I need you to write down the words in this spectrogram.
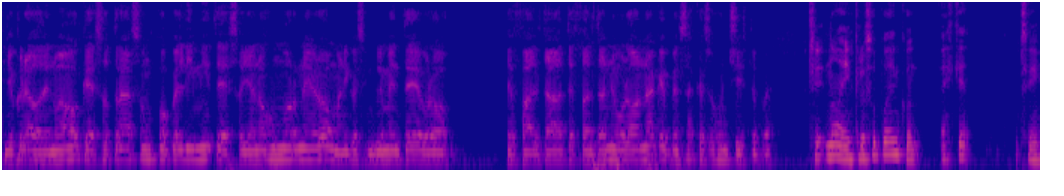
yo creo de nuevo que eso traza un poco el límite, eso ya no es humor negro, marico, simplemente, bro, te falta, te falta neurona que piensas que eso es un chiste, pues. Sí, no, incluso pueden... con- Es que, sí.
